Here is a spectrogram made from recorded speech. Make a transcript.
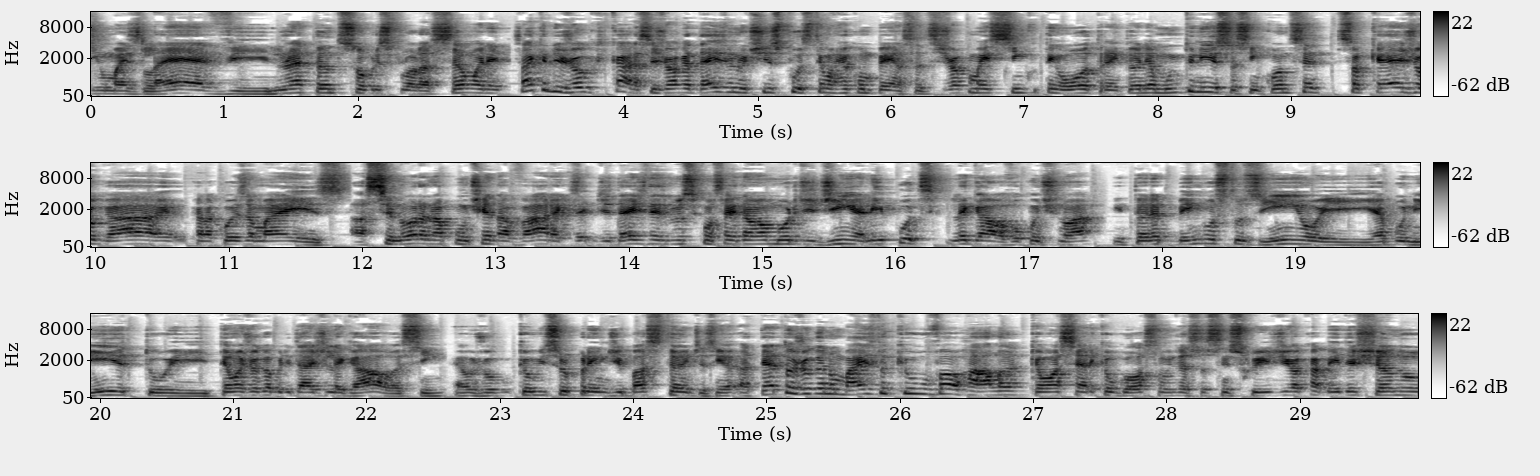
combatezinho mais leve. Não é tanto sobre exploração. Ele, sabe aquele jogo que, cara, você joga 10 minutinhos, putz, tem uma recompensa. Você joga mais 5, tem outra. Então ele é muito nisso, assim. Quando você só quer jogar aquela coisa mais. a cenoura na pontinha da vara, que de 10 em 10 minutos você consegue dar uma mordidinha ali, putz, legal, vou continuar. Então ele é bem gostosinho e é bonito e tem uma jogabilidade legal, assim. É um jogo que eu me surpreendi bastante, assim. Até tô jogando mais do que o Valhalla, que é uma série que eu gosto muito de Assassin's Creed, e eu acabei deixando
